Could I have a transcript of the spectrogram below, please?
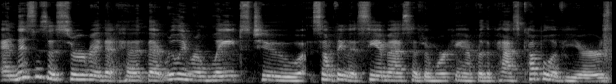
And this is a survey that that really relates to something that CMS has been working on for the past couple of years,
